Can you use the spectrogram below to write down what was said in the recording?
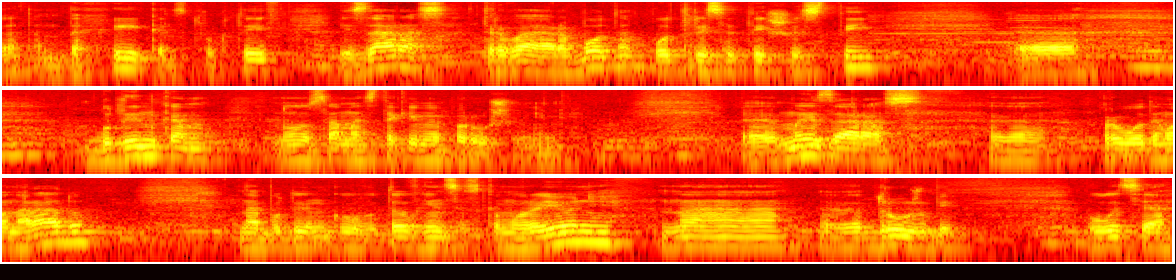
да, там дахи, конструктив. І зараз триває робота по 36 е, будинкам ну, саме з такими порушеннями. Е, Ми зараз проводимо нараду на будинку в Довгинцевському районі на е, дружбі, вулиця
